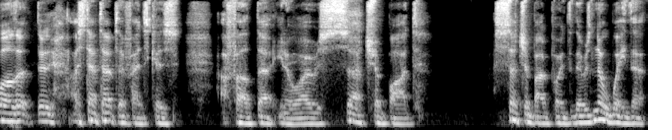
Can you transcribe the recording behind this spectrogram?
Well, the, the, I stepped up to the fence because I felt that, you know, I was such a bad such a bad point that there was no way that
